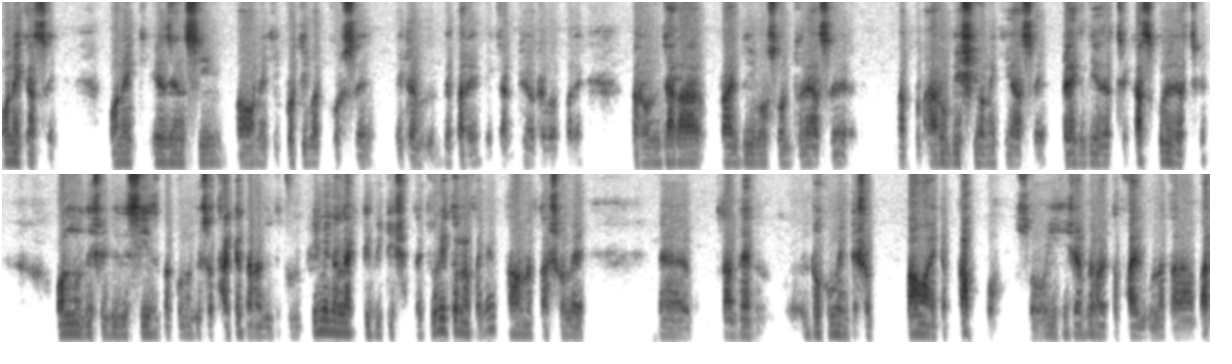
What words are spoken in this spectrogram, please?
অনেক আছে। অনেক এজেন্সি বা অনেকে প্রতিবাদ করছে এটার ব্যাপারে, এই ব্যাপারে। কারণ যারা প্রায় দুই বছর ধরে আছে আরও বেশি অনেকে আছে ট্যাক্স দিয়ে যাচ্ছে, কাজ করে যাচ্ছে। অন্য দেশে যদি সিজ বা কোনো কিছু থাকে, তারা যদি কোনো ক্রিমিনাল অ্যাক্টিভিটির সাথে জড়িত না থাকে, তাহলে তো আসলে তাদের ডকুমেন্ট এসব পাওয়া এটা প্রাপ্য। সো ওই হিসাবে হয়তো ফাইলগুলো তারা আবার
